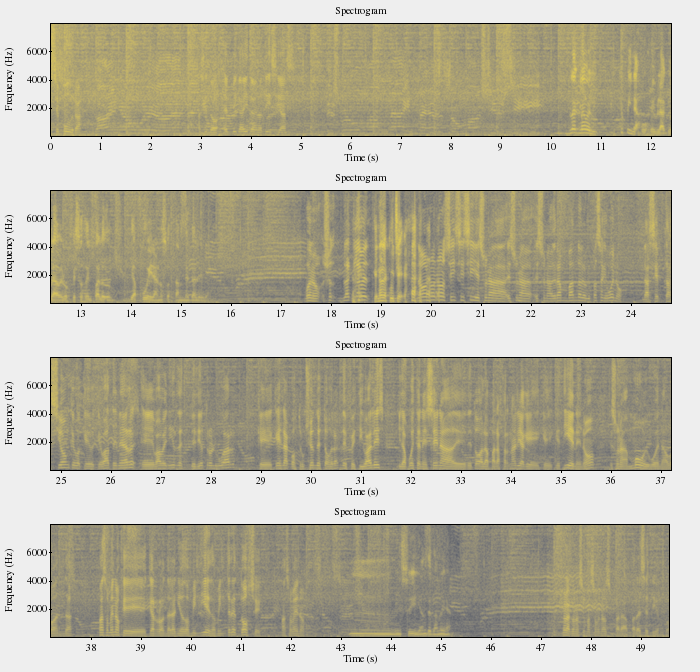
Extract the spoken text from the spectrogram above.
Se pudra, haciendo el picadito de noticias. Black Label, ¿qué opinas vos de Black Label? Vos que sos del palo de, de afuera, no sos tan metalero. Bueno, yo Black Label Que no la escuché. No, no, no, sí, sí, sí, es una, es una, es una gran banda. Lo que pasa que, bueno, la aceptación que, que- que va a tener eh, va a venir des- desde otro lugar, que, que es la construcción de estos grandes festivales y la puesta en escena de, de toda la parafernalia que, que- que tiene, ¿no? Es una muy buena banda. Más o menos que, ronda, el año 2010, 2003, 12, más o menos. Mm, y sí, antes también. Yo la conocí más o menos para, para ese tiempo.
